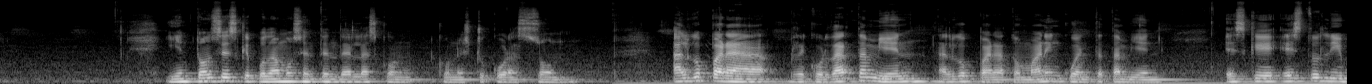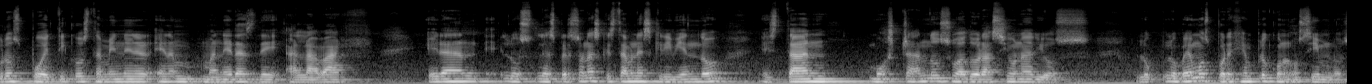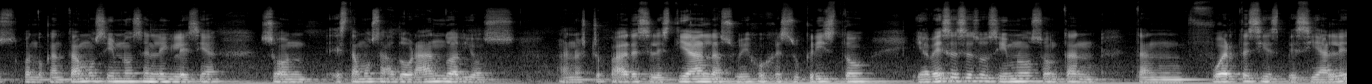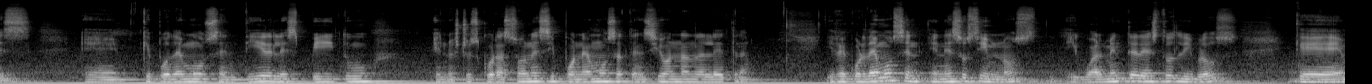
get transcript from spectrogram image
Y entonces que podamos entenderlas con, con nuestro corazón algo para recordar también, algo para tomar en cuenta también, es que estos libros poéticos también er-, eran maneras de alabar. Eran los, las personas que estaban escribiendo, están mostrando su adoración a Dios. Lo, lo, vemos, por ejemplo, con los himnos. Cuando cantamos himnos en la iglesia, son, estamos adorando a Dios, a nuestro Padre Celestial, a su Hijo Jesucristo, y a veces esos himnos son tan, tan fuertes y especiales eh, que podemos sentir el Espíritu en nuestros corazones si ponemos atención a la letra. Y recordemos en, en esos himnos, igualmente de estos libros, que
